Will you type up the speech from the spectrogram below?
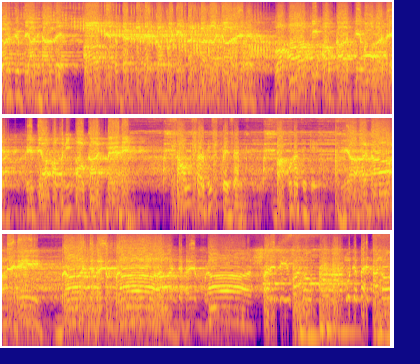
छत्तीसगढ़ कृपया ध्यान दें आप जिस व्यक्ति से कंपटीशन करना चाह रहे हैं वो आपकी अवकाश के बाहर है। कृपया अपनी अवकाश में रहें। साउंड सर्विस प्रेजेंट बाकुड़ा थे के यह नाम नहीं ब्रांड है ब्रांड। है ब्रांड। अरे दीवानों मुझे पहचानो।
